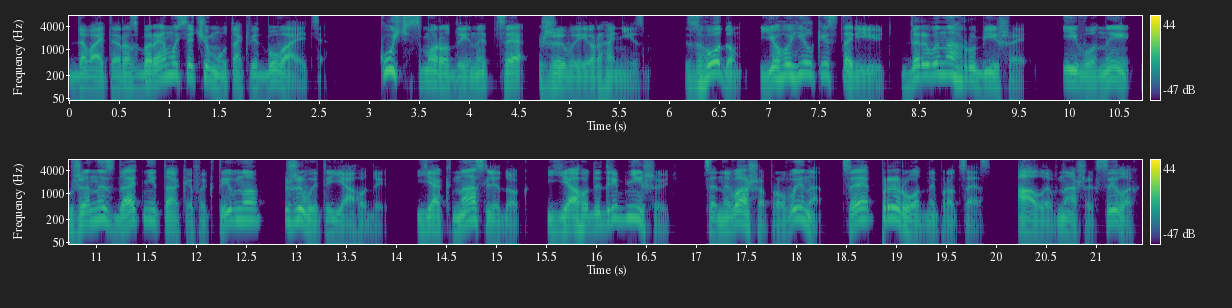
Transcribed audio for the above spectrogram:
Давайте розберемося, чому так відбувається. Кущ смородини це живий організм. Згодом його гілки старіють, деревина грубішає, і вони вже не здатні так ефективно живити ягоди. Як наслідок, ягоди дрібнішають. Це не ваша провина, це природний процес. Але в наших силах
